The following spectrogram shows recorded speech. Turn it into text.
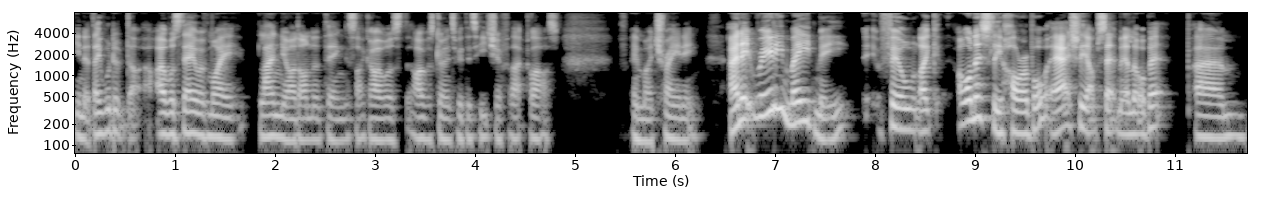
you know, they would have. I was there with my lanyard on and things. Like I was, I was going to be the teacher for that class in my training, and it really made me feel like honestly horrible. It actually upset me a little bit. Um,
